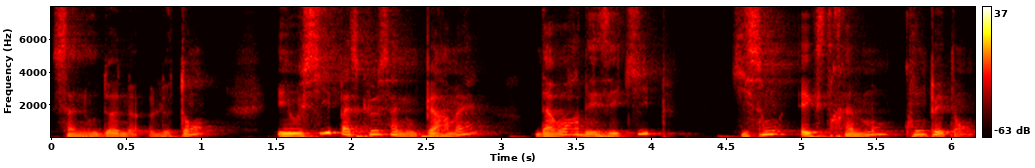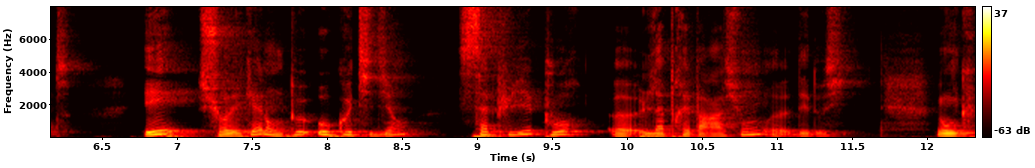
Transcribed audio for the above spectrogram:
ça nous donne le temps, et aussi parce que ça nous permet d'avoir des équipes qui sont extrêmement compétentes et sur lesquelles on peut au quotidien s'appuyer pour euh, la préparation euh, des dossiers. Donc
